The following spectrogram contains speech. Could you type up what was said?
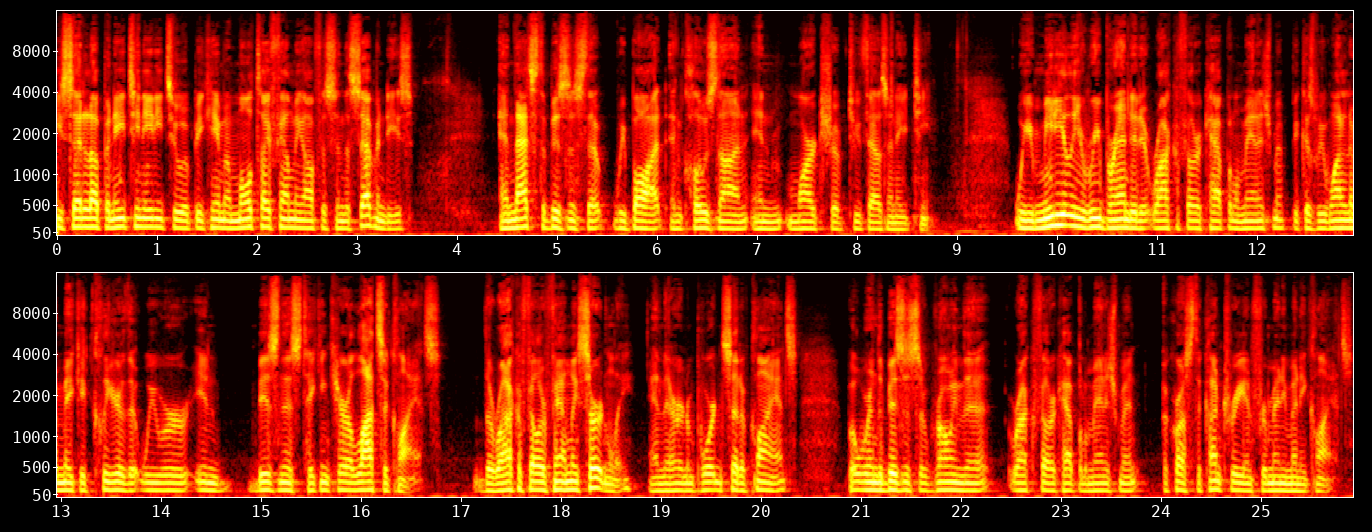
he set it up in 1882. It became a multifamily office in the 70s. And that's the business that we bought and closed on in March of 2018. We immediately rebranded it Rockefeller Capital Management because we wanted to make it clear that we were in business taking care of lots of clients. The Rockefeller family, certainly, and they're an important set of clients, but we're in the business of growing the Rockefeller Capital Management across the country and for many, many clients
